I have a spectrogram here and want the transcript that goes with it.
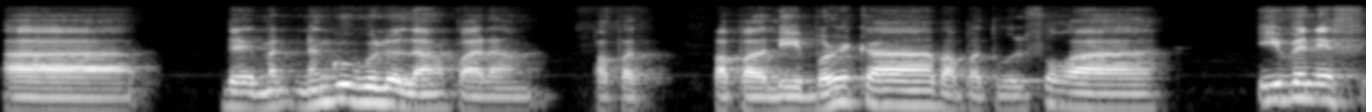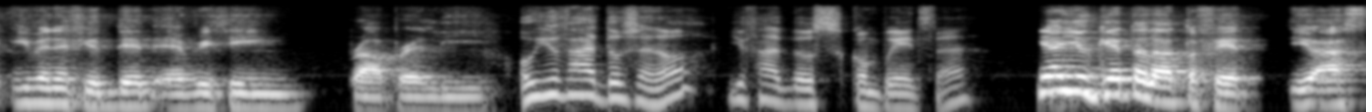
uh, there, man- nanggugulo lang parang papat papalibor ka, papatulfo ka. Even if even if you did everything properly. Oh, you've had those, ano? You've had those complaints na? Yeah, you get a lot of it. You ask,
